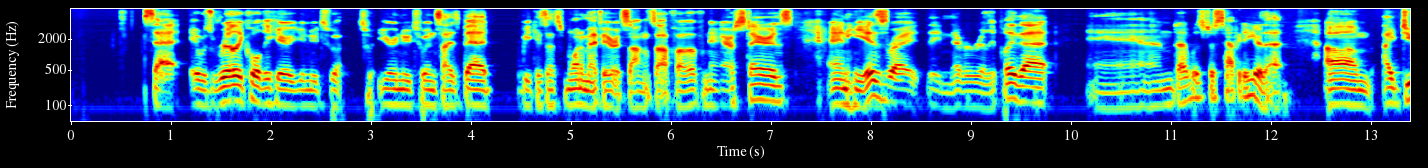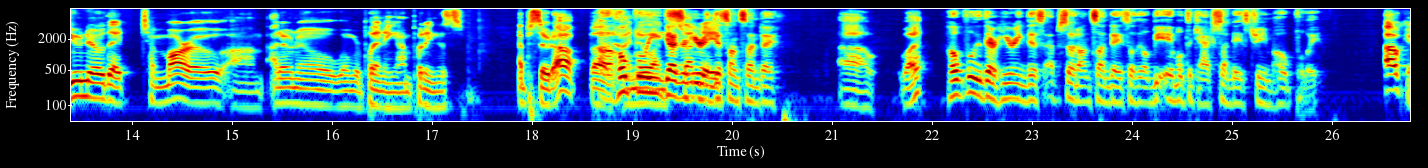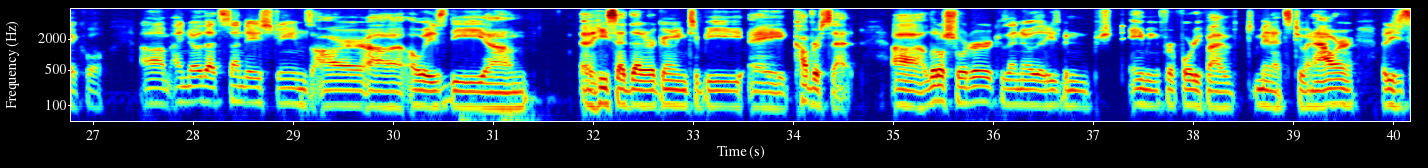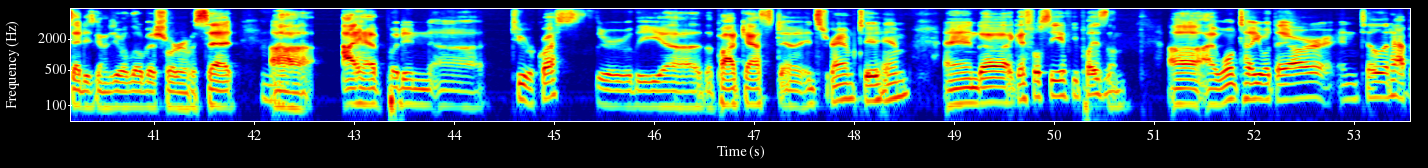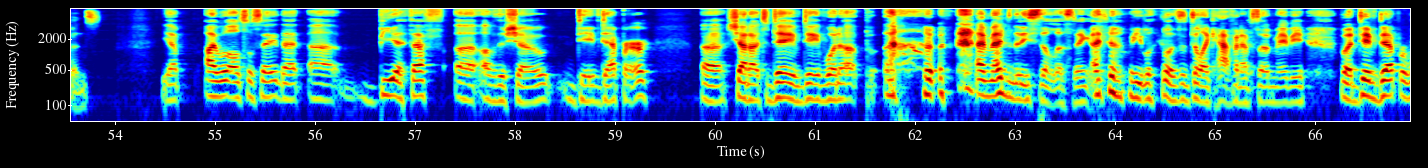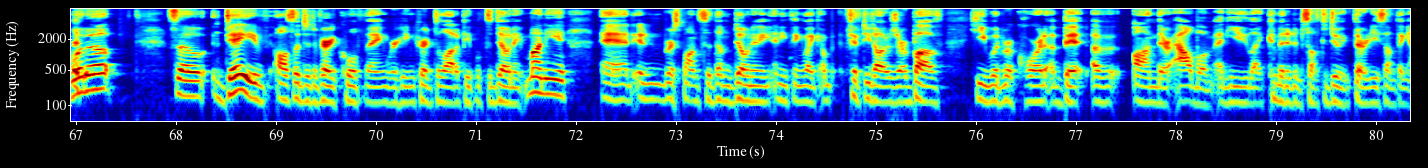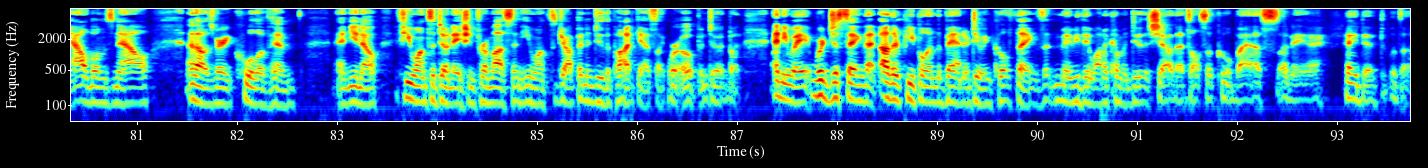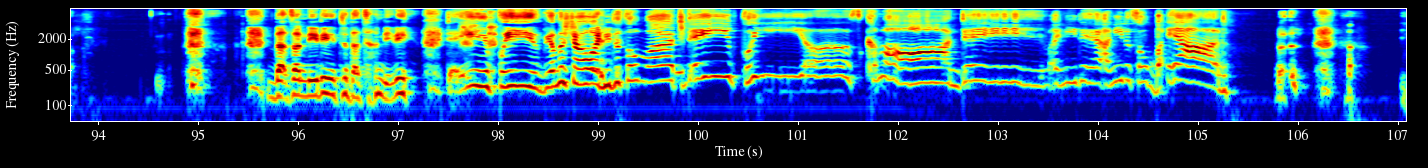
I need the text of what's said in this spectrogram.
set it was really cool to hear your new tw- tw- your new twin size bed because that's one of my favorite songs off of Narrow Stairs, and he is right. They never really play that, and I was just happy to hear that. Um, I do know that tomorrow, um, I don't know when we're planning on putting this episode up, but Uh, hopefully, you guys are hearing this on Sunday. Uh, what? Hopefully, they're hearing this episode on Sunday, so they'll be able to catch Sunday's stream. Hopefully. Okay, cool. Um, I know that Sunday streams are uh, always the. Um, uh, he said that are going to be a cover set, uh, a little shorter because I know that he's been aiming for forty-five minutes to an hour, but he said he's going to do a little bit shorter of a set. Mm-hmm. Uh, I have put in uh, two requests through the uh, the podcast uh, Instagram to him, and uh, I guess we'll see if he plays them. Uh, I won't tell you what they are until it happens. Yep. I will also say that uh, BFF uh, of the show, Dave Depper, uh, shout out to Dave. Dave, what up? I imagine that he's still listening. I know he listened to like half an episode maybe, but Dave Depper, what up? So Dave also did a very cool thing where he encouraged a lot of people to donate money, and in response to them donating anything like fifty dollars or above, he would record a bit of on their album, and he like committed himself to doing thirty something albums now, and that was very cool of him. And you know, if he wants a donation from us and he wants to drop in and do the podcast, like we're open to it. But anyway, we're just saying that other people in the band are doing cool things, and maybe they want to come and do the show. That's also cool by us. Anyway, hey Dave, what's up? That's unneedy. That's unneedy. Dave, please be on the show. I need it so much. Dave, please. Come on, Dave. I need it. I need it so bad.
